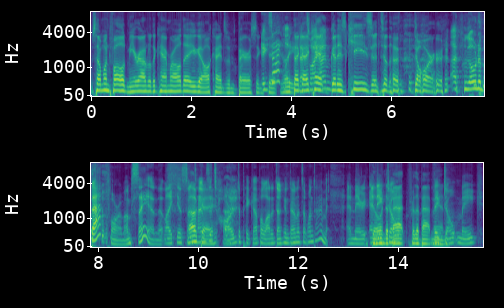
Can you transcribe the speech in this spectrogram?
someone followed me around with a camera all day, you get all kinds of embarrassing shit. Exactly. Like that That's guy can't I'm- get his keys into the door. I'm going to bat for him. I'm saying that like you know, sometimes Okay. it's hard to pick up a lot of Dunkin' Donuts at one time, and they and Going they to don't bat for the Batman. they don't make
